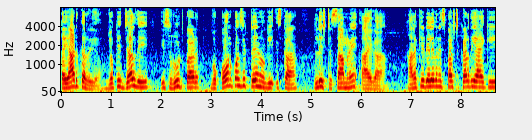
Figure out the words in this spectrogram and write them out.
तैयार कर रही है, जो कि जल्द ही इस रूट पर वो कौन कौन सी ट्रेन होगी, इसका लिस्ट सामने आएगा। हालाँकि रेलवे ने स्पष्ट कर दिया है कि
